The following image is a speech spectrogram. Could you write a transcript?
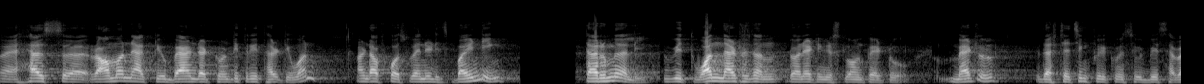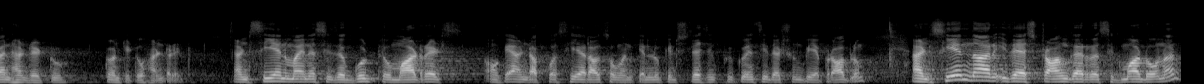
uh, has uh, Raman active band at 2331 and of course when it is binding terminally with one nitrogen donating its lone pair to metal the stretching frequency will be 700 to 2200 and Cn minus is a good to moderate okay and of course here also one can look at stretching frequency that should not be a problem. And CNR is a stronger sigma donor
